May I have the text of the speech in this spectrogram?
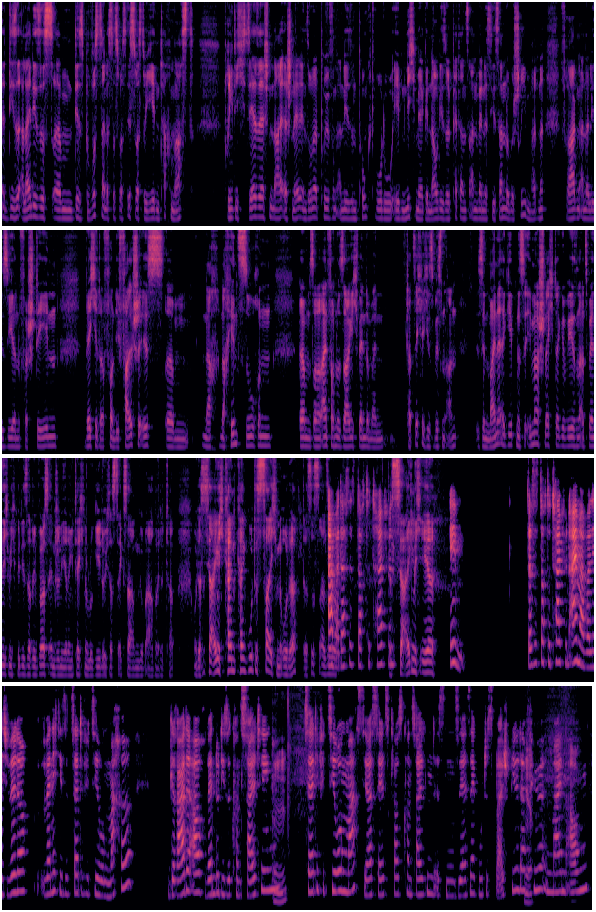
Diese, allein dieses, ähm, dieses Bewusstsein, dass das was ist, was du jeden Tag machst, bringt dich sehr, sehr schnell, äh, in so einer Prüfung an diesen Punkt, wo du eben nicht mehr genau diese Patterns anwendest, die Sando beschrieben hat. Ne? Fragen analysieren, verstehen, welche davon die falsche ist, ähm, nach, nach Hints suchen, ähm, sondern einfach nur sagen, ich wende mein tatsächliches Wissen an sind meine Ergebnisse immer schlechter gewesen, als wenn ich mich mit dieser Reverse Engineering Technologie durch das Examen gearbeitet habe. Und das ist ja eigentlich kein, kein gutes Zeichen, oder? Das ist also. Aber das ist doch total für. Das ist ja eigentlich eher. Eben. Das ist doch total für den Eimer, weil ich will doch, wenn ich diese Zertifizierung mache, gerade auch wenn du diese Consulting-Zertifizierung mhm. machst, ja, Sales Cloud Consultant ist ein sehr, sehr gutes Beispiel dafür ja. in meinen Augen.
